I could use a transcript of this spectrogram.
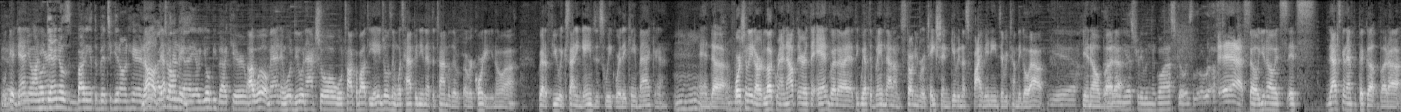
We'll Yeah. get Daniel on I know here. Daniel's biting at the bit to get on here. And No, I, I told him, definitely. yeah, you'll be back here. I will, man, and we'll do an actual. We'll talk about the Angels and what's happening at the time of the uh, recording. You know, uh, we had a few exciting games this week where they came back, and, Mm-hmm. and uh, unfortunately, our luck ran out there at the end. But uh, I think we have to blame that on starting rotation, giving us five innings every time they go out. yeah. You know, But uh, yesterday when Nolasco was a little rough. yeah, so you know, it's it's that's gonna have to pick up, but uh,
